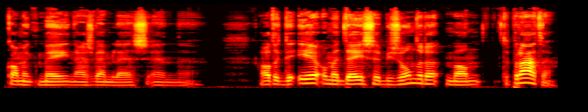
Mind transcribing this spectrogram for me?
kwam ik mee naar zwemles en uh, had ik de eer om met deze bijzondere man te praten.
